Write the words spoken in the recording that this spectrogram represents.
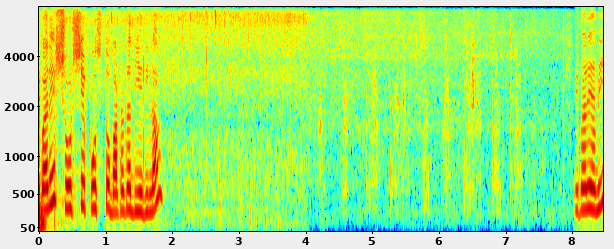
এবারে সর্ষে পোস্ত, বাটাটা দিয়ে দিলাম। এবারে আমি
